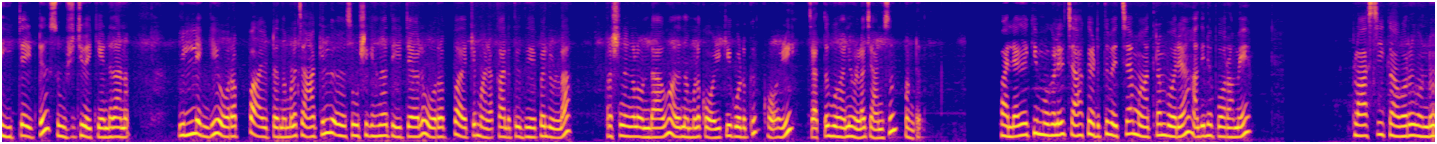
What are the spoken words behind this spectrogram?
തീറ്റയിട്ട് സൂക്ഷിച്ചു വെക്കേണ്ടതാണ്. ഇല്ലെങ്കിൽ ഉറപ്പായിട്ട് നമ്മൾ ചാക്കിൽ സൂക്ഷിക്കുന്ന തീറ്റകൾ ഉറപ്പായിട്ട് മഴക്കാലത്ത് ഇതേപോലുള്ള പ്രശ്നങ്ങളുണ്ടാവും അത് നമ്മൾ കോഴിക്ക് കൊടുക്കും. കോഴി ചത്തുപോകാനുമുള്ള ചാൻസും ഉണ്ട്. പലകയ്ക്ക് മുകളിൽ ചാക്ക് എടുത്തു വെച്ചാൽ മാത്രം പോരാ. അതിന് പുറമേ പ്ലാസ്റ്റിക് കവർ കൊണ്ടോ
